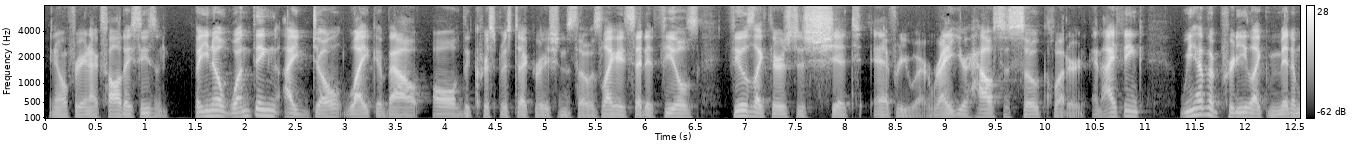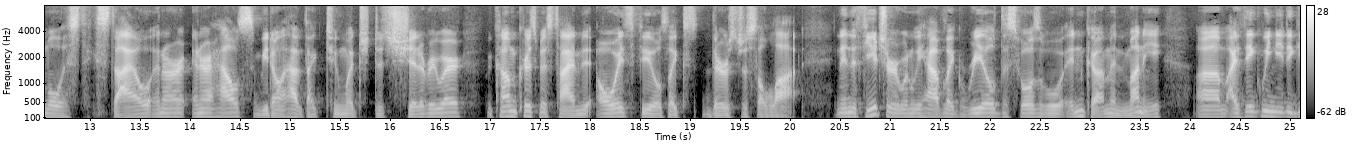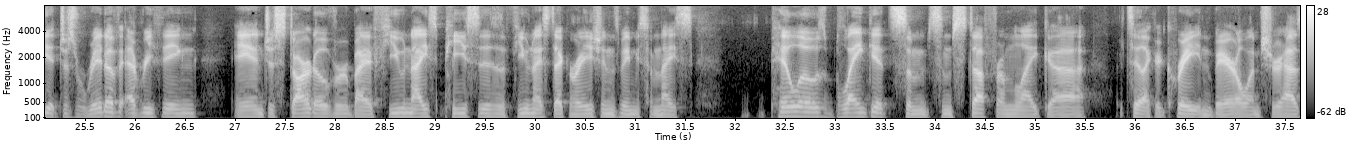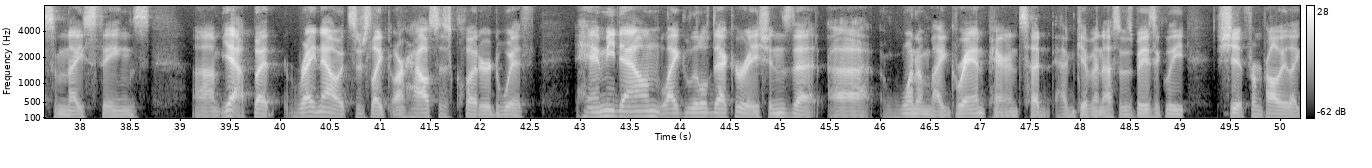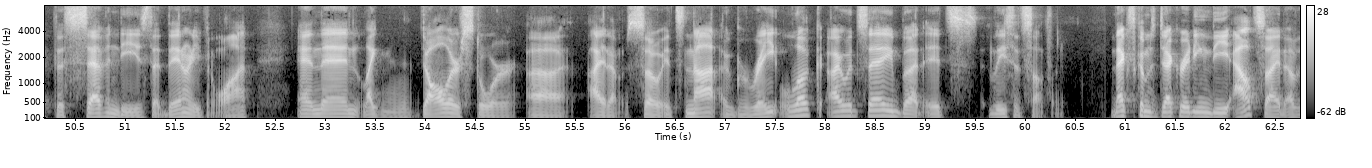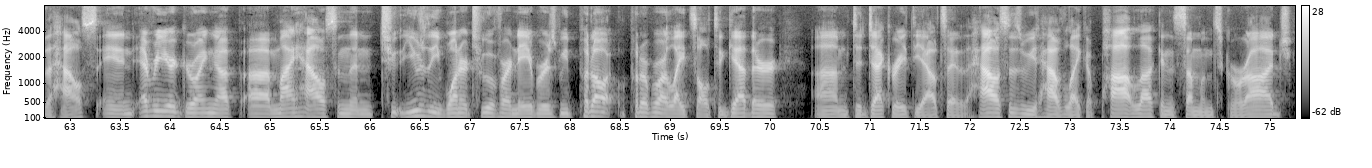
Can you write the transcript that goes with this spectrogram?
you know, for your next holiday season. But you know, one thing I don't like about all the Christmas decorations, though, is like I said, it feels feels like there's just shit everywhere, right? Your house is so cluttered, and I think we have a pretty like minimalistic style in our in our house. We don't have like too much just shit everywhere. We come Christmas time, it always feels like there's just a lot. And in the future, when we have like real disposable income and money, um, I think we need to get just rid of everything and just start over by a few nice pieces, a few nice decorations, maybe some nice pillows, blankets, some some stuff from like uh, let's say like a crate and barrel. I'm sure has some nice things. Um, yeah, but right now it's just like our house is cluttered with hand me down like little decorations that uh, one of my grandparents had had given us. It was basically shit from probably like the 70s that they don't even want, and then like dollar store uh, items. So it's not a great look, I would say, but it's at least it's something. Next comes decorating the outside of the house. And every year growing up, uh, my house and then two, usually one or two of our neighbors, we'd put out put up our lights all together um, to decorate the outside of the houses. We'd have like a potluck in someone's garage.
